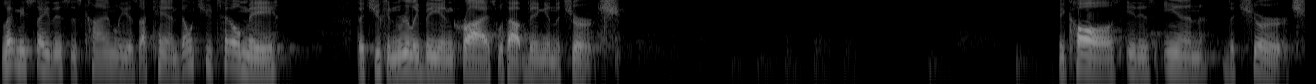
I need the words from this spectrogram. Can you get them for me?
Let me say this as kindly as I can. Don't you tell me that you can really be in Christ without being in the church. Because it is in the church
